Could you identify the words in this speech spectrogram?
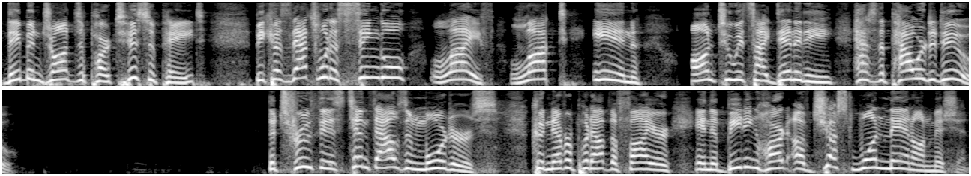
They've been drawn to participate because that's what a single life locked in onto its identity has the power to do. The truth is, 10,000 mortars could never put out the fire in the beating heart of just one man on mission,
